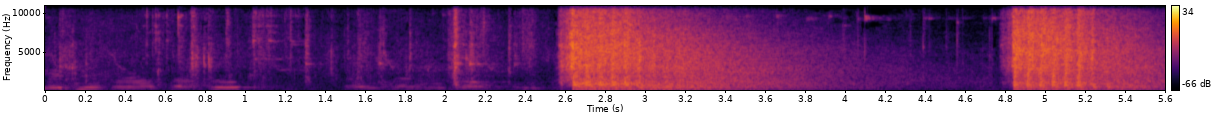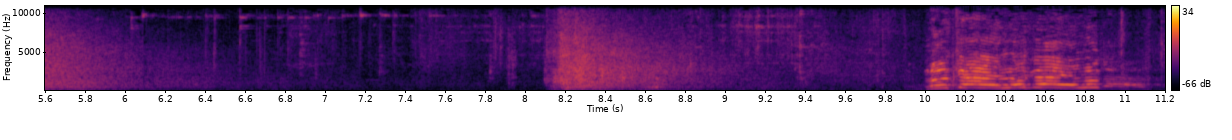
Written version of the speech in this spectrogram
Look at it, look at it, look. At it.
